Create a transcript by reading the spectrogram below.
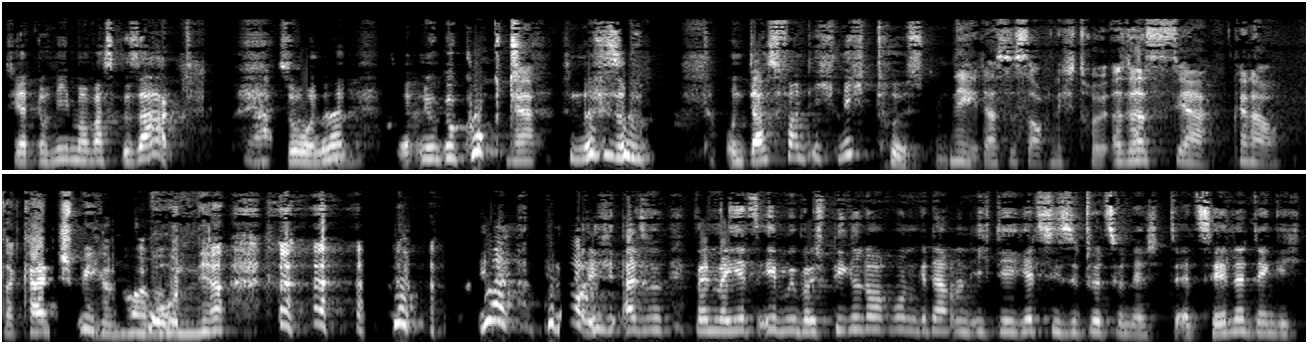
Sie hat noch nie mal was gesagt. Ja. So, ne? Sie hat nur geguckt. Ja. Ne? So. Und das fand ich nicht tröstend. Nee, das ist auch nicht tröstend. Also das ist ja, genau. Da kein Spiegelneuronen, ja. Ja, genau. Ich, also wenn wir jetzt eben über Spiegelneuronen gedacht und ich dir jetzt die Situation erzähle, denke ich,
